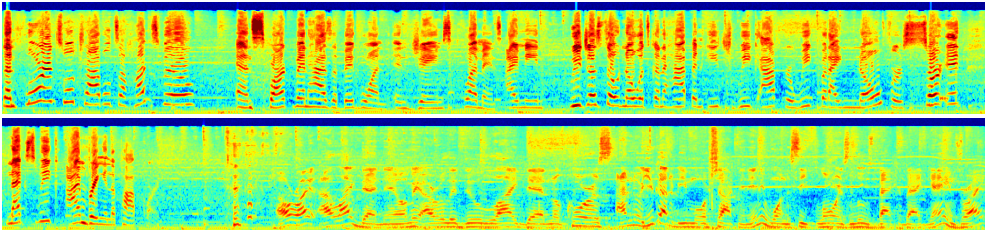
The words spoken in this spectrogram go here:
Then Florence will travel to Huntsville and Sparkman has a big one in James Clemens. I mean, we just don't know what's going to happen each week after week, but I know for certain next week I'm bringing the popcorn. All right, I like that, Naomi. I really do like that. And of course, I know you got to be more shocked than anyone to see Florence lose back to back games, right?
